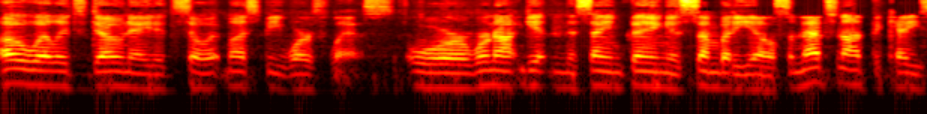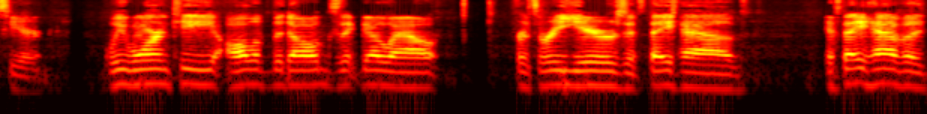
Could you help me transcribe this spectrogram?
oh well it's donated so it must be worth less or we're not getting the same thing as somebody else and that's not the case here we warranty all of the dogs that go out for three years. If they have, if they have a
